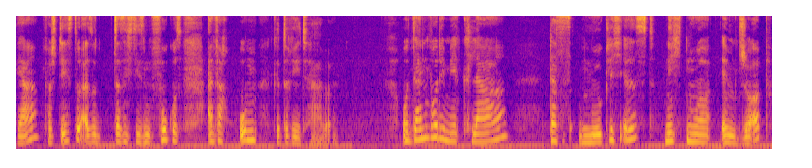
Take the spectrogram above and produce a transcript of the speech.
Ja, verstehst du? Also, dass ich diesen Fokus einfach umgedreht habe. Und dann wurde mir klar, dass es möglich ist, nicht nur im Job,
